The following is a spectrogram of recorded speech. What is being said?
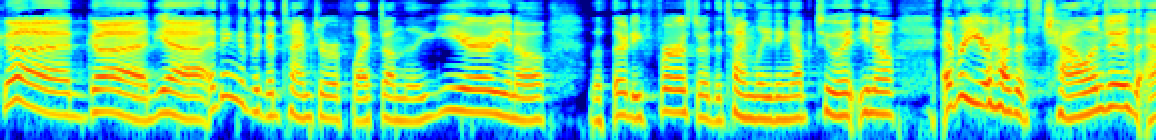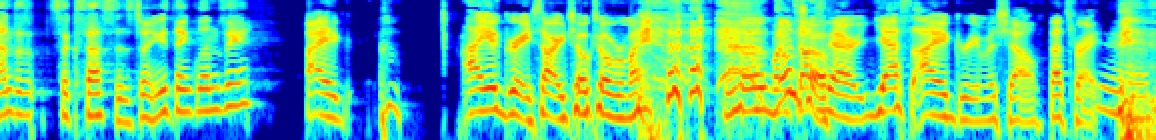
Good, good. Yeah, I think it's a good time to reflect on the year, you know, the 31st or the time leading up to it. You know, every year has its challenges and successes, don't you think, Lindsay? I I agree. Sorry, choked over my, uh, my tongue choke. there. Yes, I agree, Michelle. That's right. Yeah.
